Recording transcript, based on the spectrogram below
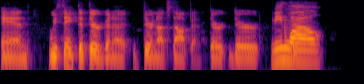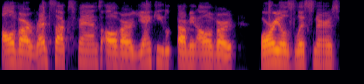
and we think that they're gonna they're not stopping. They're they're Meanwhile, all of our Red Sox fans, all of our Yankee, I mean, all of our Orioles listeners,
